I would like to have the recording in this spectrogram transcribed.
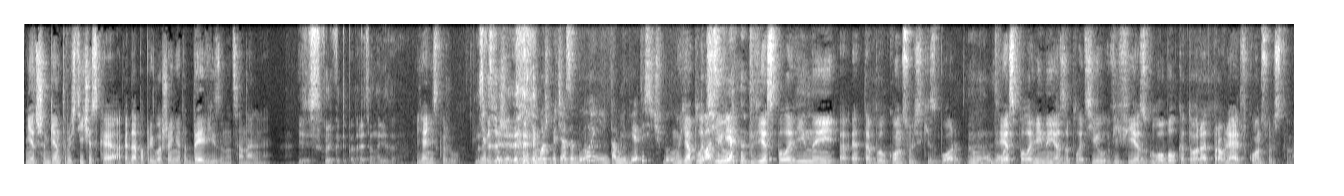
Нет, Шенген туристическая, а когда по приглашению это Д-виза национальная. И сколько ты потратил на визу? Я не скажу. Ну Нет, скажи. скажи. Может быть, я забыла, и там не две тысячи было? Ну, я платил две с половиной, э, это был консульский сбор. Ну, две с половиной я заплатил VFS Global, который отправляет в консульство.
